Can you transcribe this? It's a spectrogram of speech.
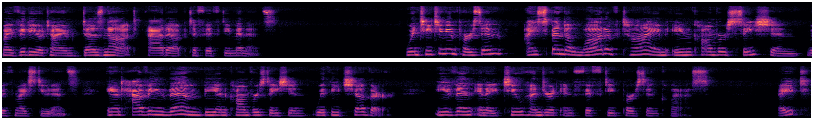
my video time does not add up to 50 minutes. When teaching in person, I spend a lot of time in conversation with my students and having them be in conversation with each other, even in a 250 person class, right?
